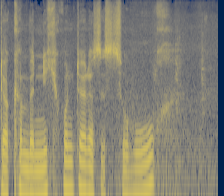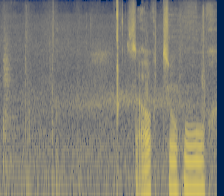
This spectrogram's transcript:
Da können wir nicht runter, das ist zu hoch. Ist auch zu hoch.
